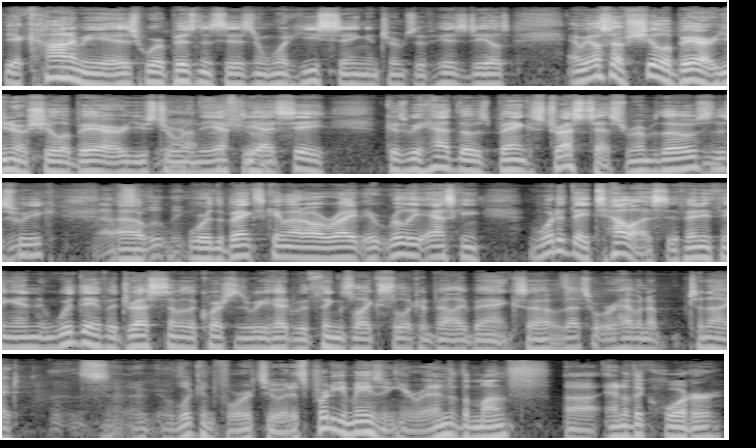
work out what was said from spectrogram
the economy is, where business is, and what he's seeing in terms of his deals. And we also have Sheila Bair. You know, Sheila Bair used to yeah, run the FDIC sure. because we had those bank stress tests. Remember those mm-hmm. this week? Uh, absolutely. Uh, where the banks came out all right. It really asking, what did they tell us, if anything, and would they have addressed some of the questions we had with things like Silicon Valley Bank? So that's what we're having up tonight. Uh, looking forward to it. It's pretty amazing here. End of the month, uh, end of the quarter.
